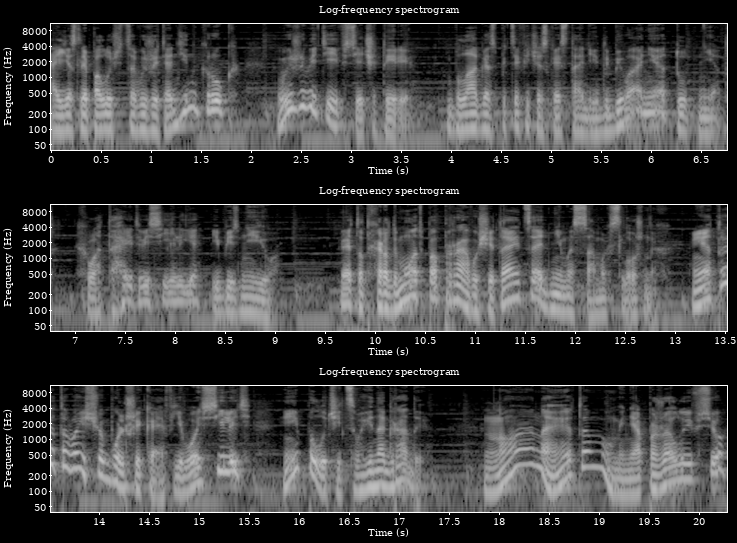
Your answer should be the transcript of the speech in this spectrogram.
А если получится выжить один круг, выживете и все четыре. Благо специфической стадии добивания тут нет. Хватает веселья и без нее. Этот хардмод по праву считается одним из самых сложных. И от этого еще больший кайф его осилить и получить свои награды. Ну а на этом у меня, пожалуй, и все.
